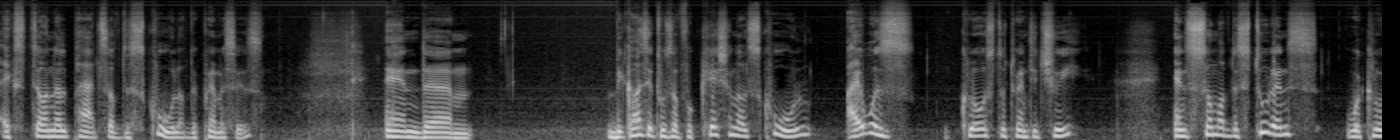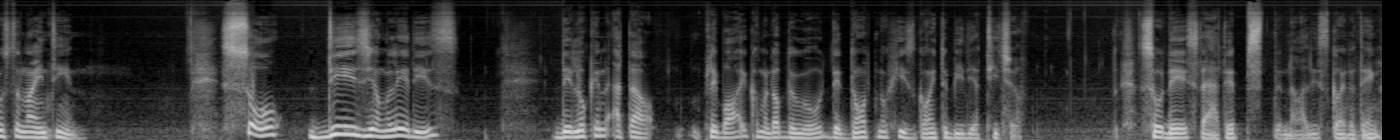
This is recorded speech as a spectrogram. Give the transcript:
external parts of the school, of the premises. And um, because it was a vocational school, I was close to 23, and some of the students were close to 19. So these young ladies, they're looking at a playboy coming up the road. They don't know he's going to be their teacher. So they started psst, and all this kind of thing.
